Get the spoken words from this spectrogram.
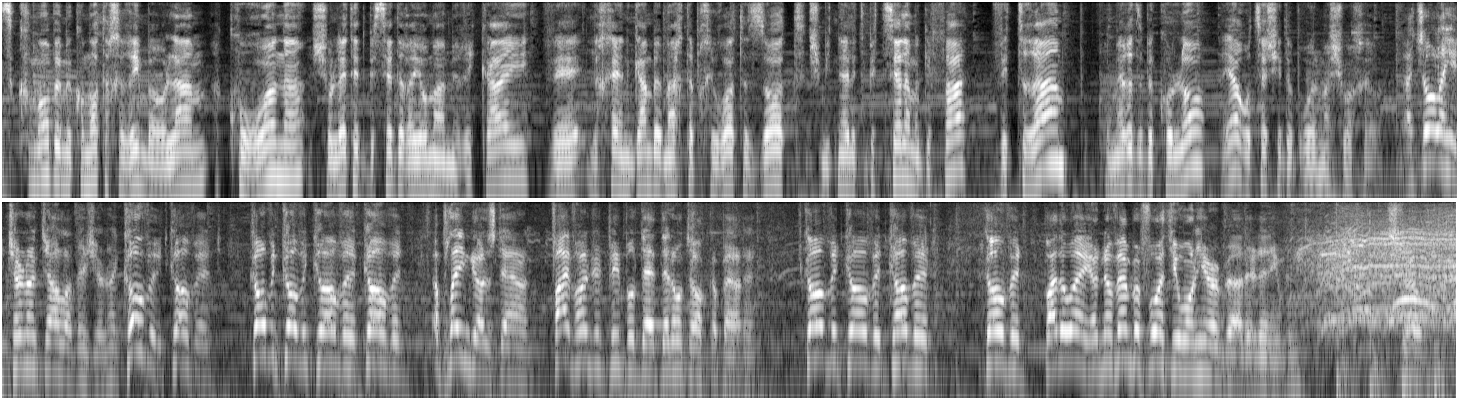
אז כמו במקומות אחרים בעולם, הקורונה שולטת בסדר היום האמריקאי, ולכן גם במערכת הבחירות הזאת, שמתנהלת בצל המגפה, וטראמפ אומר את זה בקולו, היה רוצה שידברו על משהו אחר. That's all I. Turn on television. Right? COVID, COVID, COVID, COVID, COVID, COVID. A plane goes down. 500 people dead. They don't talk about it. COVID, COVID, COVID, COVID. By the way, on November 4th, you won't hear about it anymore. It's true.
